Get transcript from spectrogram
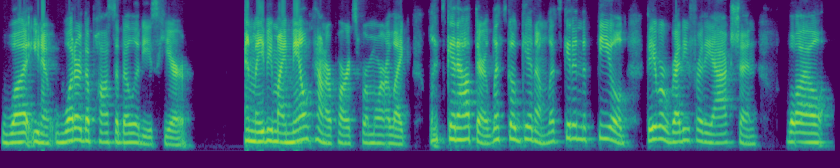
What, you know, what are the possibilities here? And maybe my male counterparts were more like, let's get out there, let's go get them, let's get in the field. They were ready for the action. While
